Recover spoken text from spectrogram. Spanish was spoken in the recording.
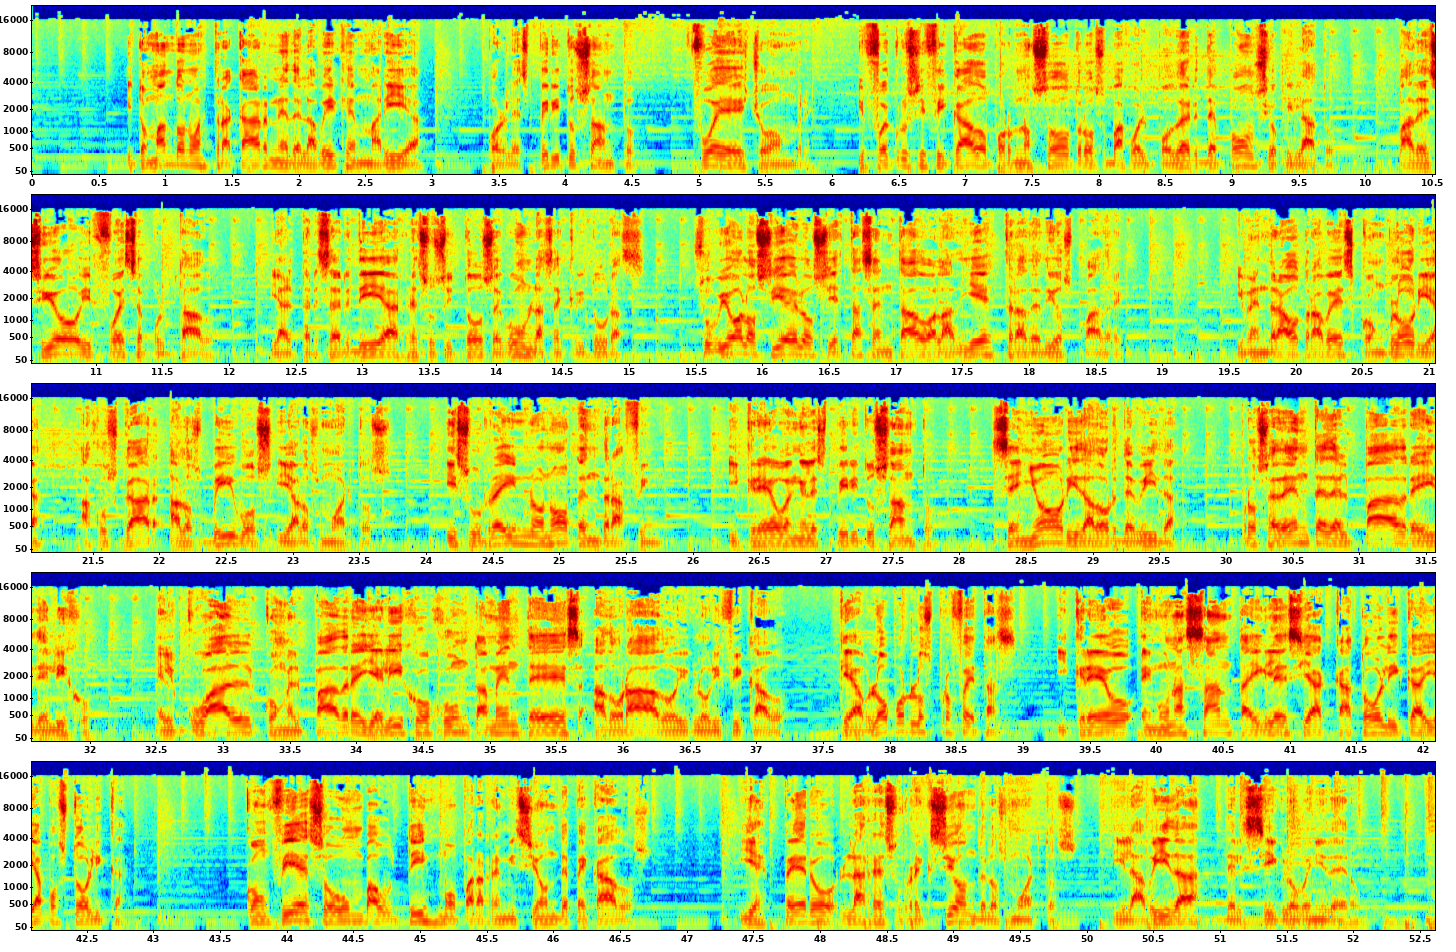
y tomando nuestra carne de la Virgen María, por el Espíritu Santo, fue hecho hombre, y fue crucificado por nosotros bajo el poder de Poncio Pilato, padeció y fue sepultado, y al tercer día resucitó según las Escrituras subió a los cielos y está sentado a la diestra de Dios Padre. Y vendrá otra vez con gloria a juzgar a los vivos y a los muertos. Y su reino no tendrá fin. Y creo en el Espíritu Santo, Señor y dador de vida, procedente del Padre y del Hijo, el cual con el Padre y el Hijo juntamente es adorado y glorificado, que habló por los profetas, y creo en una santa iglesia católica y apostólica confieso un bautismo para remisión de pecados y espero la resurrección de los muertos y la vida del siglo venidero.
